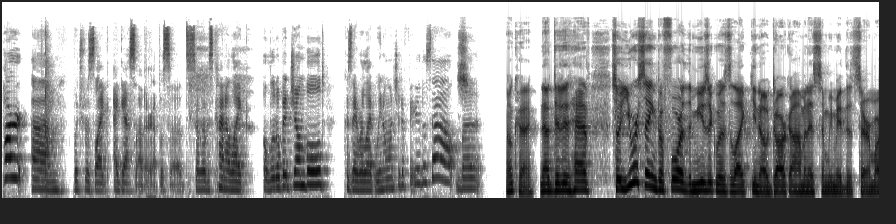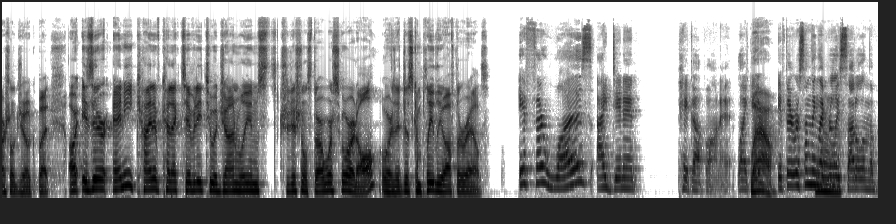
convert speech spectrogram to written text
part, um, which was like I guess other episodes. So it was kind of like a little bit jumbled because they were like, we don't want you to figure this out, but Okay. Now, did it have? So you were saying before the music was like you know dark, ominous, and we made the Sarah Marshall joke. But are, is there any kind of connectivity to a John Williams traditional Star Wars score at all, or is it just completely off the rails? if there was, I didn't pick up on it. Like, Wow. if, if there was something like really hmm. subtle in the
